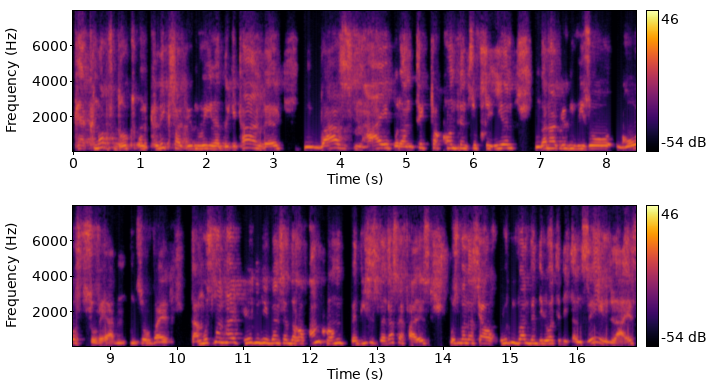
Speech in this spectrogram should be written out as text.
per Knopfdruck und Klicks halt irgendwie in der digitalen Welt eine Basis, einen Hype oder einen TikTok-Content zu kreieren und dann halt irgendwie so groß zu werden und so. Weil da muss man halt irgendwie, wenn es dann darauf ankommt, wenn dieses, wenn das der Fall ist, muss man das ja auch irgendwann, wenn die Leute dich dann sehen live,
